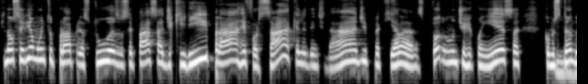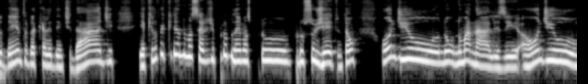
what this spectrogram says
que não seriam muito próprias tuas, você passa a adquirir para reforçar aquela identidade, para que ela todo mundo te reconheça como estando uhum. dentro daquela identidade, e aquilo vai criando uma série de problemas para o sujeito. Então, onde o, no, numa análise, onde o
